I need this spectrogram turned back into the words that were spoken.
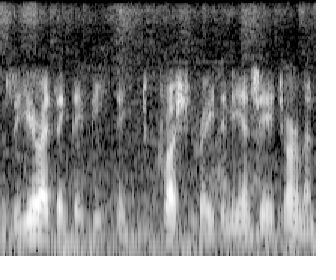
It was the year I think they beat they crushed Creighton in the NCAA tournament,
